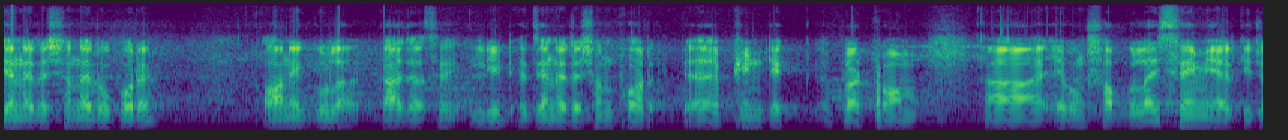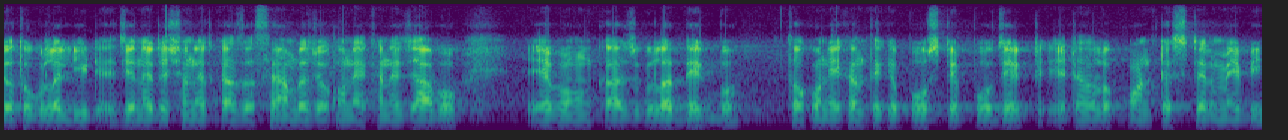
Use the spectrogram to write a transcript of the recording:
জেনারেশনের উপরে অনেকগুলা কাজ আছে lead generation for fintech platform এবং সবগুলাই সেমই আর কি, যতগুলো লিড জেনারেশনের কাজ আছে, আমরা যখন এখানে যাব এবং কাজগুলো দেখব, তখন এখান থেকে পোস্টে প্রজেক্ট এটা হলো কন্টেস্টের মেবি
